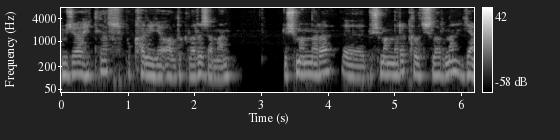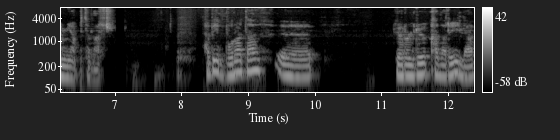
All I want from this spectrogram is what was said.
mücahitler bu kaleyi aldıkları zaman düşmanlara e, düşmanları kılıçlarına yem yaptılar. Tabi burada e, görüldüğü kadarıyla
